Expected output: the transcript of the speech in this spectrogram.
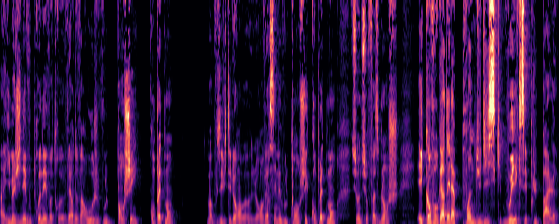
hein, Imaginez, vous prenez votre verre de vin rouge, vous le penchez complètement. Vous évitez de le, renverser, mais vous le penchez complètement sur une surface blanche. Et quand vous regardez la pointe du disque, vous voyez que c'est plus pâle.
